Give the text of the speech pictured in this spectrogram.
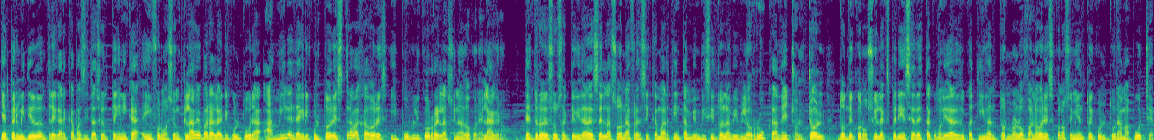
que ha permitido entregar capacitación técnica e información clave para la agricultura a miles de agricultores, trabajadores y público relacionado con el agro. Dentro de sus actividades en la zona, Francisca Martín también visitó la Bibliorruca de Cholchol, donde conoció la experiencia de esta comunidad educativa en torno a los valores, conocimiento y cultura mapuche.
